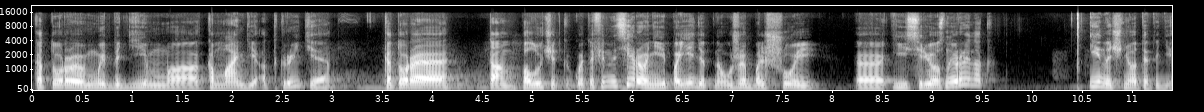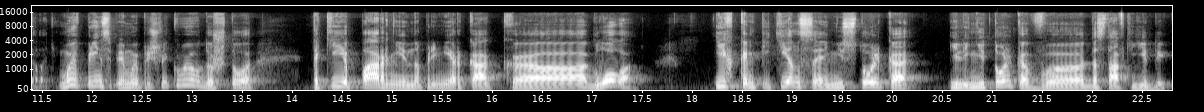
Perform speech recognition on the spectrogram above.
которые мы дадим э, команде открытия, которая там получит какое-то финансирование и поедет на уже большой э, и серьезный рынок и начнет это делать. Мы, в принципе, мы пришли к выводу, что такие парни, например, как э, Глова, их компетенция не столько или не только в доставке еды,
